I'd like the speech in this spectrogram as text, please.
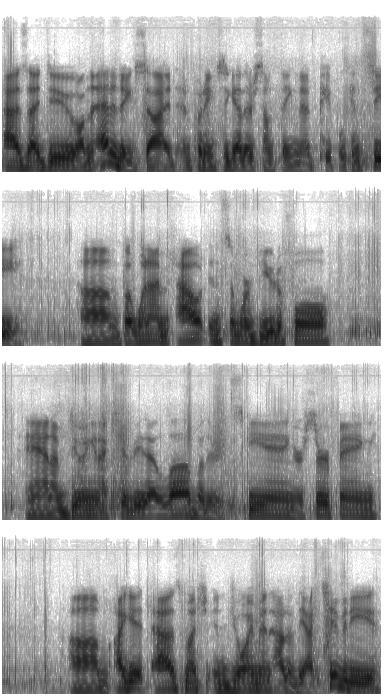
as I do on the editing side and putting together something that people can see. Um, but when I'm out in somewhere beautiful and I'm doing an activity that I love, whether it's skiing or surfing, um, I get as much enjoyment out of the activity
